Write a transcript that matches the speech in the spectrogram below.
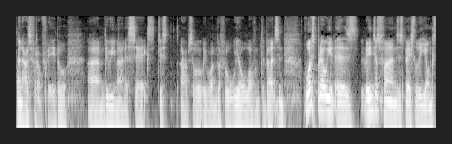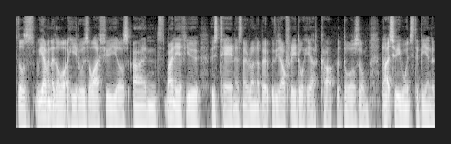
And as for Alfredo, um, the wee man is sex, just absolutely wonderful. We all love him to bits. And what's brilliant is Rangers fans, especially the youngsters, we haven't had a lot of heroes the last few years. And my nephew, who's 10, is now running about with his Alfredo haircut, the doors on. That's who he wants to be in the,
